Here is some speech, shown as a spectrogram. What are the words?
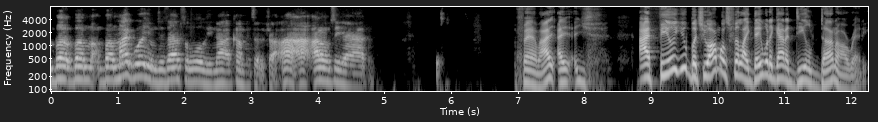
But but but Mike Williams is absolutely not coming to the trial. I I, I don't see that happen. Fam, I, I I feel you, but you almost feel like they would have got a deal done already.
